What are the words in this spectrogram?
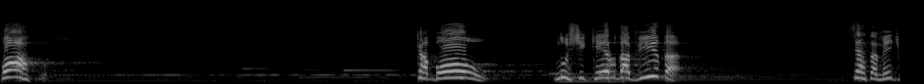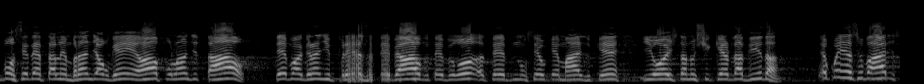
porcos. Acabou no chiqueiro da vida. Certamente você deve estar lembrando de alguém, ó, oh, fulano de tal, teve uma grande empresa, teve algo, teve, teve não sei o que mais, o que, e hoje está no chiqueiro da vida. Eu conheço vários.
